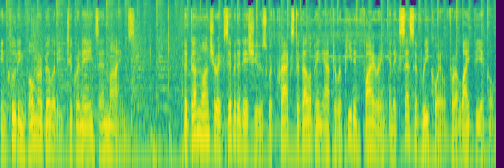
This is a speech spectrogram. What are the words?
including vulnerability to grenades and mines. The gun launcher exhibited issues with cracks developing after repeated firing and excessive recoil for a light vehicle.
